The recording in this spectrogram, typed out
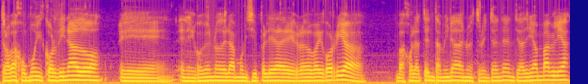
trabajo muy coordinado eh, en el gobierno de la Municipalidad de Grado Baigorria, bajo la atenta mirada de nuestro intendente Adrián Maglia,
